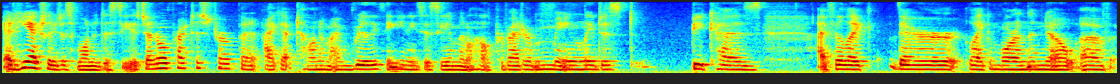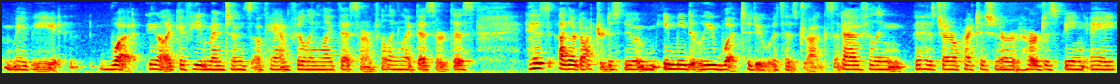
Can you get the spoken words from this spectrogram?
And he actually just wanted to see his general practitioner, but I kept telling him I really think he needs to see a mental health provider, mainly just because I feel like they're like more in the know of maybe what, you know, like if he mentions, okay, I'm feeling like this or I'm feeling like this or this, his other doctor just knew immediately what to do with his drugs. And I have a feeling his general practitioner, her just being a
